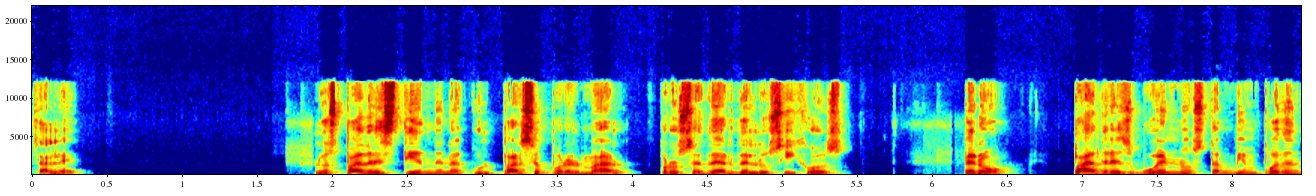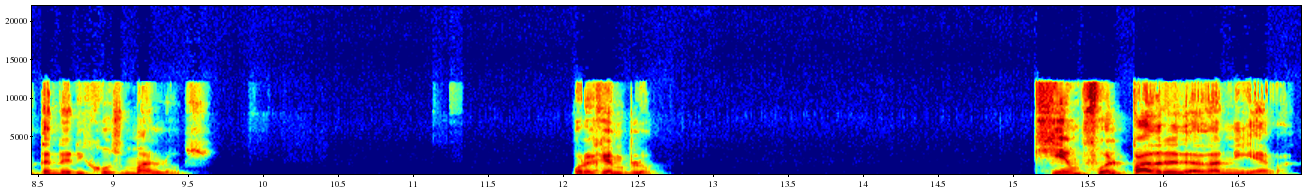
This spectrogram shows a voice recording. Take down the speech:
¿Sale? Los padres tienden a culparse por el mal proceder de los hijos, pero padres buenos también pueden tener hijos malos. Por ejemplo, ¿quién fue el padre de Adán y Eva?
